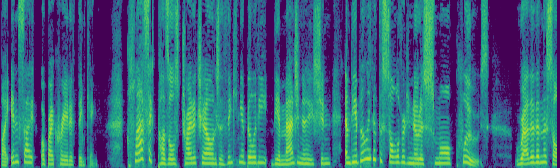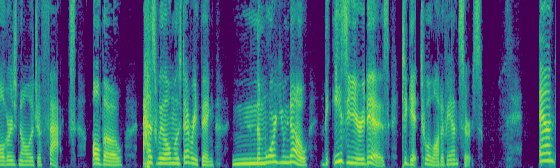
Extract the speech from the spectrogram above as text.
by insight, or by creative thinking. Classic puzzles try to challenge the thinking ability, the imagination, and the ability of the solver to notice small clues, rather than the solver's knowledge of facts. Although, as with almost everything, the more you know, the easier it is to get to a lot of answers. And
